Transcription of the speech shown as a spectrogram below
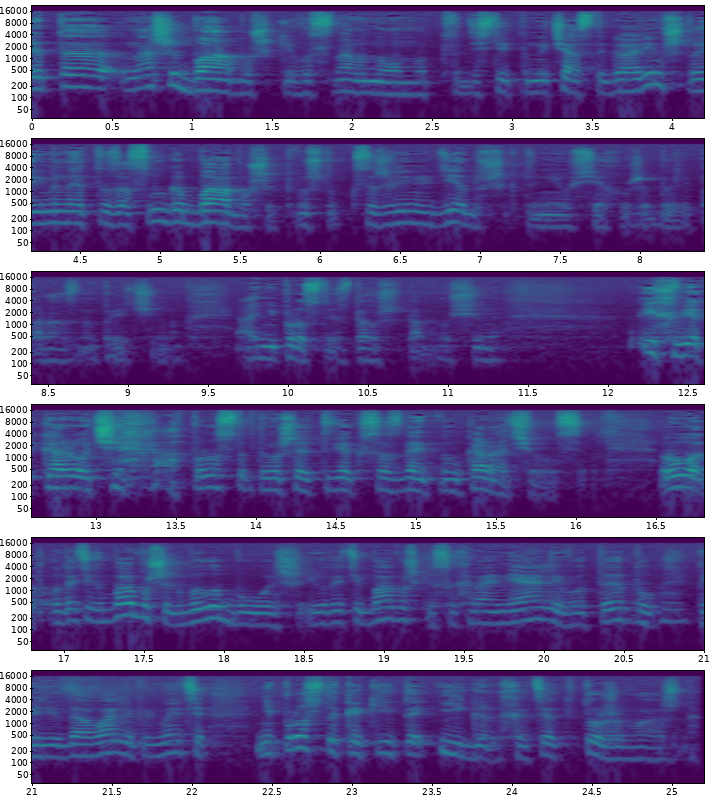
это наши бабушки в основном. Вот действительно мы часто говорим, что именно это заслуга бабушек, потому что, к сожалению, дедушек-то не у всех уже были по разным причинам, а не просто из-за того, что там мужчины их век короче, а просто потому что этот век сознательно укорачивался. Вот, вот этих бабушек было больше, и вот эти бабушки сохраняли вот эту, передавали, понимаете, не просто какие-то игры, хотя это тоже важно,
